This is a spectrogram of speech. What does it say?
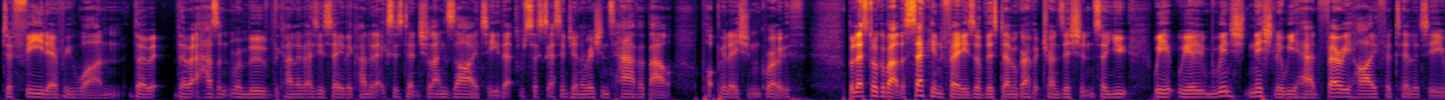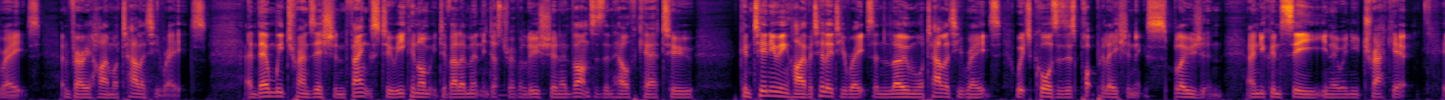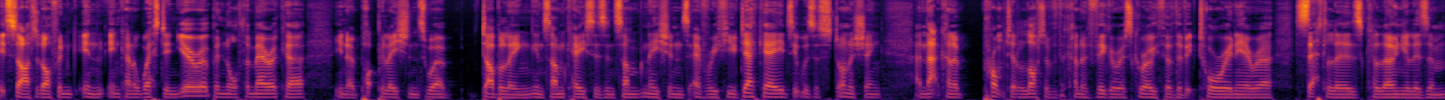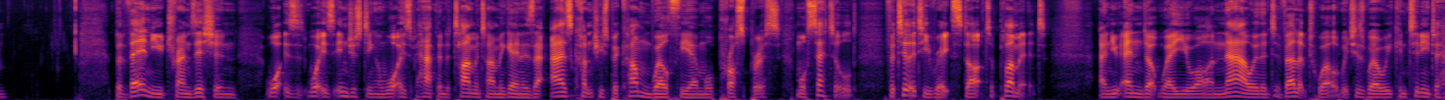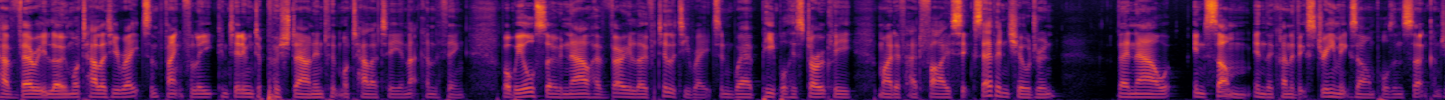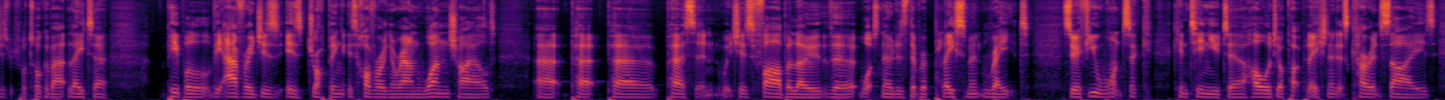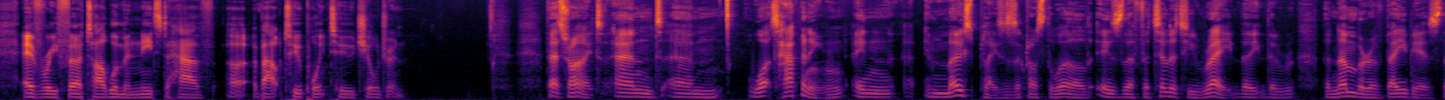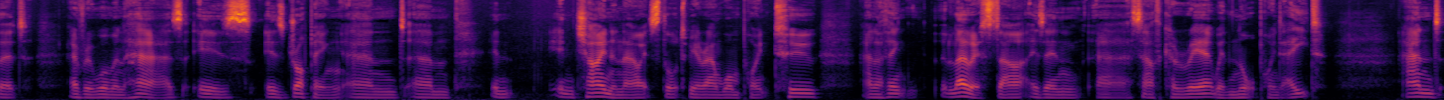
to feed everyone, though it, though it hasn't removed the kind of, as you say, the kind of existential anxiety that successive generations have about population growth. But let's talk about the second phase of this demographic transition. So you, we, we initially we had very high fertility rates and very high mortality rates, and then we transitioned thanks to economic development, industrial revolution, advances in healthcare to continuing high fertility rates and low mortality rates, which causes this population explosion. And you can see, you know, when you track it, it started off in, in, in kind of Western Europe and North America, you know, populations were doubling in some cases in some nations every few decades. It was astonishing. And that kind of prompted a lot of the kind of vigorous growth of the Victorian era, settlers, colonialism. But then you transition. What is what is interesting and what has happened time and time again is that as countries become wealthier, more prosperous, more settled, fertility rates start to plummet. And you end up where you are now in the developed world, which is where we continue to have very low mortality rates and thankfully continuing to push down infant mortality and that kind of thing. But we also now have very low fertility rates, and where people historically might have had five, six, seven children, they're now in some in the kind of extreme examples in certain countries which we'll talk about later people the average is is dropping is hovering around one child uh, per per person, which is far below the what's known as the replacement rate. So, if you want to c- continue to hold your population at its current size, every fertile woman needs to have uh, about two point two children. That's right, and um, what's happening in in most places across the world is the fertility rate, the the the number of babies that every woman has is is dropping, and um, in in China now it's thought to be around 1.2, and I think the lowest are, is in uh, South Korea with 0.8, and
